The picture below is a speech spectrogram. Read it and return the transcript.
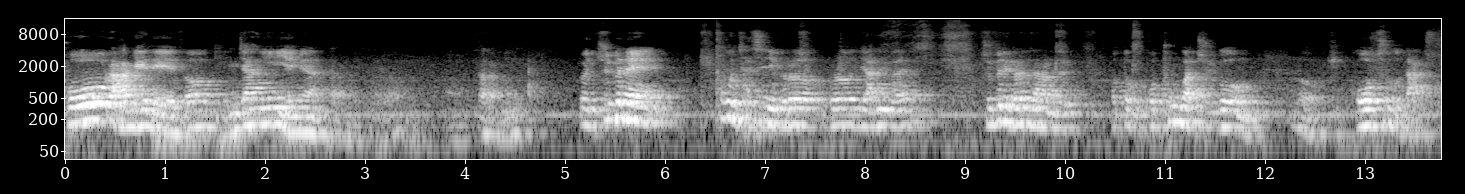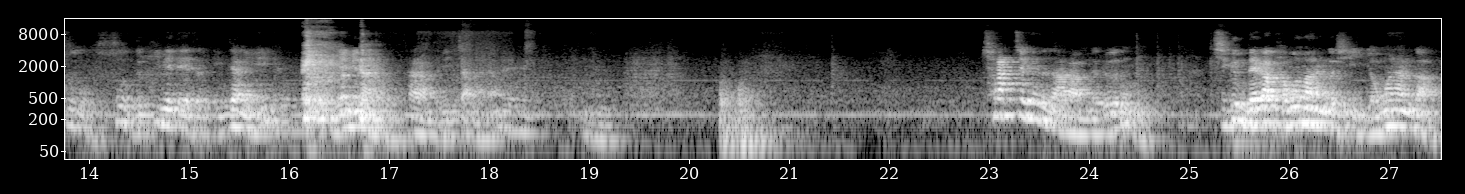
고락에 대해서 굉장히 예민한 사람이 그 주변에 혹은 자신이 그러 그러지 않은가요? 주변에 그런 사람들 어떤 고통과 즐거움, 어, 고수, 낙수, 수 느낌에 대해서 굉장히 예민한 사람들 있잖아요. 철학적인 사람들은 지금 내가 경험하는 것이 영원한가,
